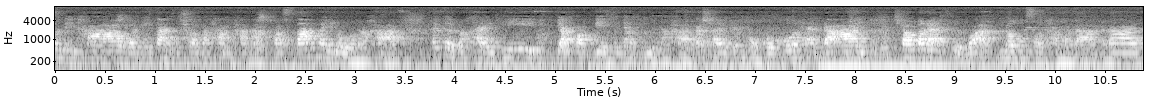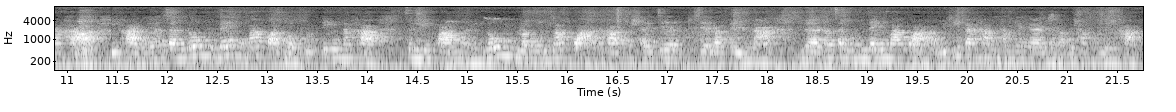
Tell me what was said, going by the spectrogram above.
วัสดีค่ะ วันนี้ต่ายจะชวนมาทำพานาคอสต้าไมโลนะคะ ถ้าเกิดว่าใครที่อยากปรับเปลี่ยนเป็นอย่างอื่นนะคะ ก็ใช้เป็นผงโกโก้แทนได้ ช็อกโกแลตหรือว่านมสดธรรมดาก็ได้นะคะดีค่ะเนื้อจะนุ่มเด้งมากกว่าตัวพุดดิ้งนะคะ จะมีความเหมือนนุ่มละมุนมากกว่านะคะเพราะใช้เจลเจลาตินนะ เนื้อก็จะนุ่มเด้งมากกว่า วิธีการทำทำยังไงเดี๋ยวเราไปทำกันเลยค่ะ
